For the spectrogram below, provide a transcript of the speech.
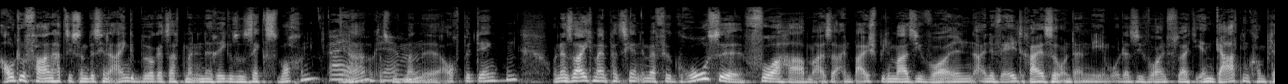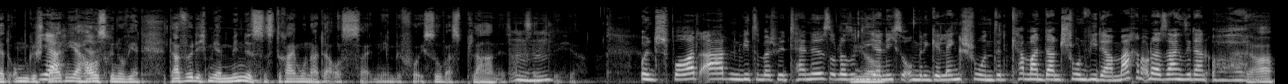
Autofahren hat sich so ein bisschen eingebürgert, sagt man in der Regel so sechs Wochen. Ah ja, okay. Das muss man äh, auch bedenken. Und dann sage ich meinen Patienten immer für große Vorhaben, also ein Beispiel mal, sie wollen eine Weltreise unternehmen oder sie wollen vielleicht ihren Garten komplett umgestalten, Ja, ihr ja. Haus renovieren. Da würde ich mir mindestens drei Monate Auszeit nehmen, bevor ich sowas plane tatsächlich. Ja. Und Sportarten wie zum Beispiel Tennis oder so, die ja nicht so unbedingt gelenkschonend sind, kann man dann schon wieder machen oder sagen Sie dann, oh, ja,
